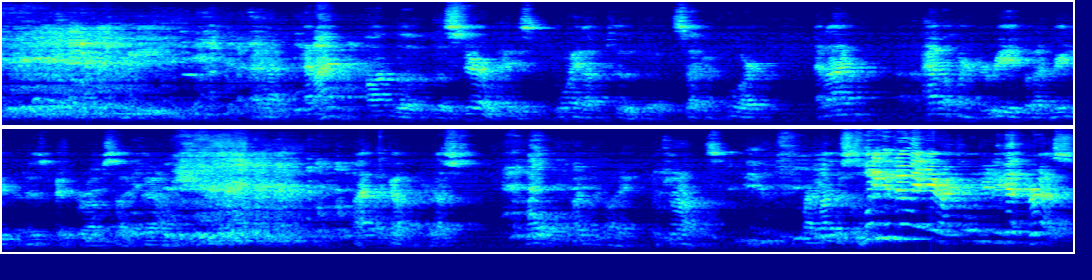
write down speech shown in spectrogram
and, uh, and I'm on the, the stairways going up to the second floor, and I'm I haven't learned to read, but I'm reading the newspaper upside down. I haven't gotten dressed. Oh, I'm in my pajamas. My mother says, What are you doing here? I told you to get dressed.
